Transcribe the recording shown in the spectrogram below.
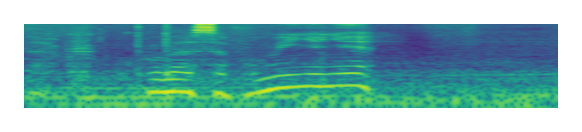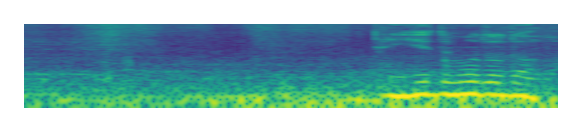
Так, колеса поміняні. Їдемо додому.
